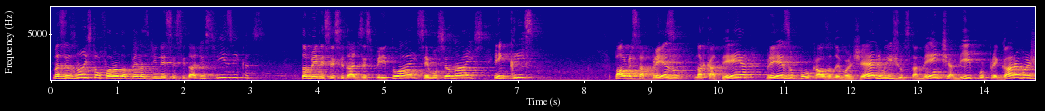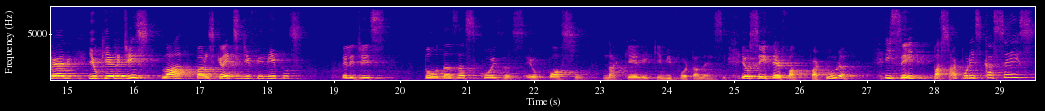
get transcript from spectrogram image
Mas eu não estou falando apenas de necessidades físicas, também necessidades espirituais, emocionais, em Cristo. Paulo está preso na cadeia, preso por causa do Evangelho, injustamente ali, por pregar o Evangelho, e o que ele diz lá para os crentes de Filipos? Ele diz: Todas as coisas eu posso naquele que me fortalece. Eu sei ter fartura e sei passar por escassez.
